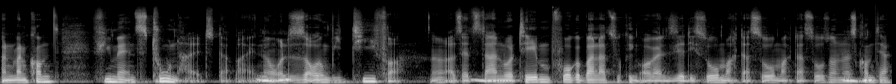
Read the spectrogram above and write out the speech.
man, man kommt viel mehr ins Tun halt dabei. Ne? Mhm. Und es ist auch irgendwie tiefer. Ne? Also jetzt mhm. da nur Themen vorgeballert zu kriegen, organisier dich so, mach das so, mach das so, sondern es mhm. kommt ja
